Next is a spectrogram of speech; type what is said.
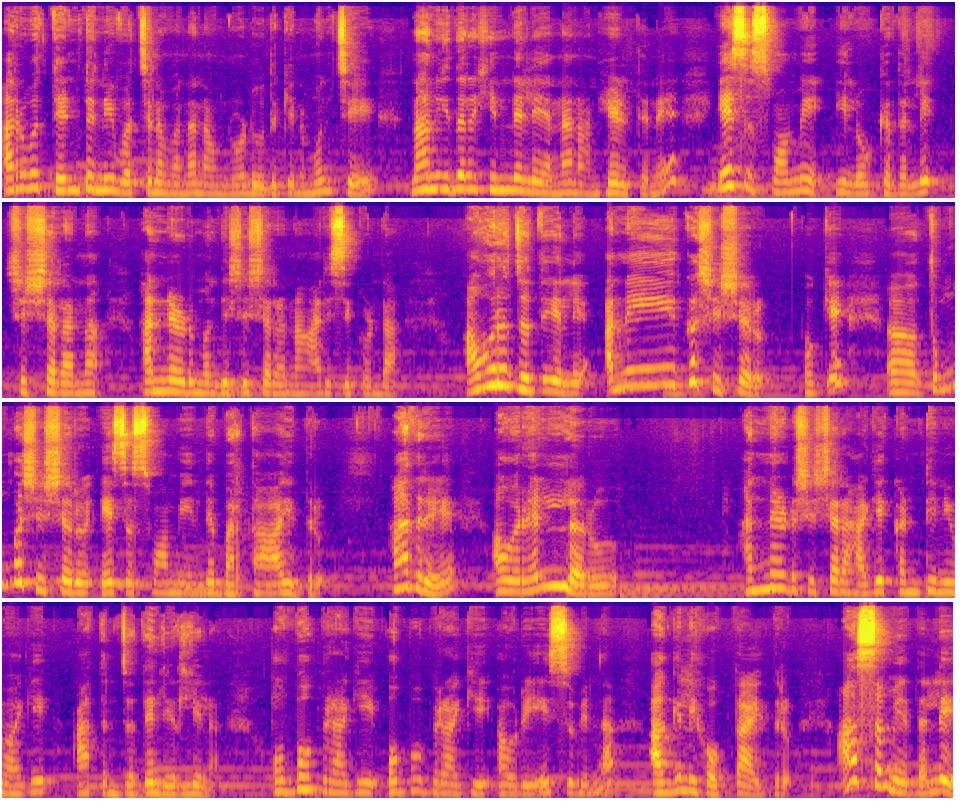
ಅರವತ್ತೆಂಟನೇ ವಚನವನ್ನು ನಾವು ನೋಡುವುದಕ್ಕಿಂತ ಮುಂಚೆ ನಾನು ಇದರ ಹಿನ್ನೆಲೆಯನ್ನು ನಾನು ಹೇಳ್ತೇನೆ. ಯೇಸು ಸ್ವಾಮಿ ಈ ಲೋಕದಲ್ಲಿ ಶಿಷ್ಯರನ್ನು, ಹನ್ನೆರಡು ಮಂದಿ ಶಿಷ್ಯರನ್ನು ಆರಿಸಿಕೊಂಡ ಅವರ ಜೊತೆಯಲ್ಲಿ ಅನೇಕ ಶಿಷ್ಯರು, ಓಕೆ? ತುಂಬ ಶಿಷ್ಯರು ಯೇಸು ಸ್ವಾಮಿ ಹಿಂದೆ ಬರ್ತಾ ಇದ್ದರು ಆದರೆ ಅವರೆಲ್ಲರೂ ಹನ್ನೆರಡು ಶಿಷ್ಯರ ಹಾಗೆ ಕಂಟಿನ್ಯೂ ಆಗಿ ಆತನ ಜೊತೆಯಲ್ಲಿ ಇರಲಿಲ್ಲ. ಒಬ್ಬೊಬ್ಬರಾಗಿ ಒಬ್ಬೊಬ್ಬರಾಗಿ ಅವರು ಯೇಸುವಿನ ಅಗಲಿ ಹೋಗ್ತಾ ಇದ್ದರು ಆ ಸಮಯದಲ್ಲಿ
